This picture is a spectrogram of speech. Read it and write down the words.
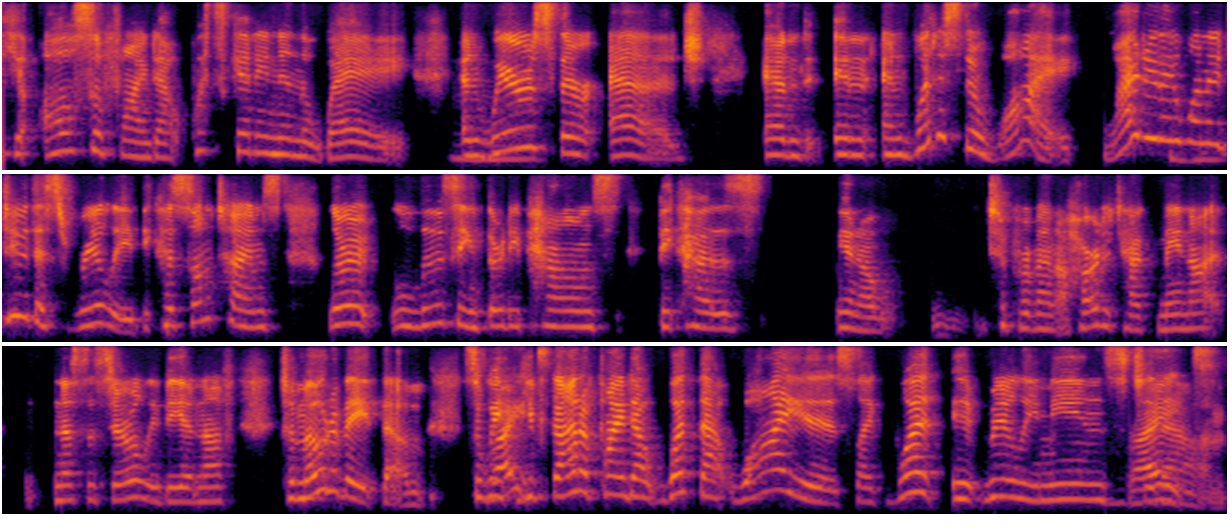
but you also find out what's getting in the way and mm-hmm. where's their edge and and and what is their why why do they want to mm-hmm. do this really because sometimes they're losing 30 pounds because you know to prevent a heart attack may not necessarily be enough to motivate them. So we, right. you've got to find out what that why is, like what it really means right. to them.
